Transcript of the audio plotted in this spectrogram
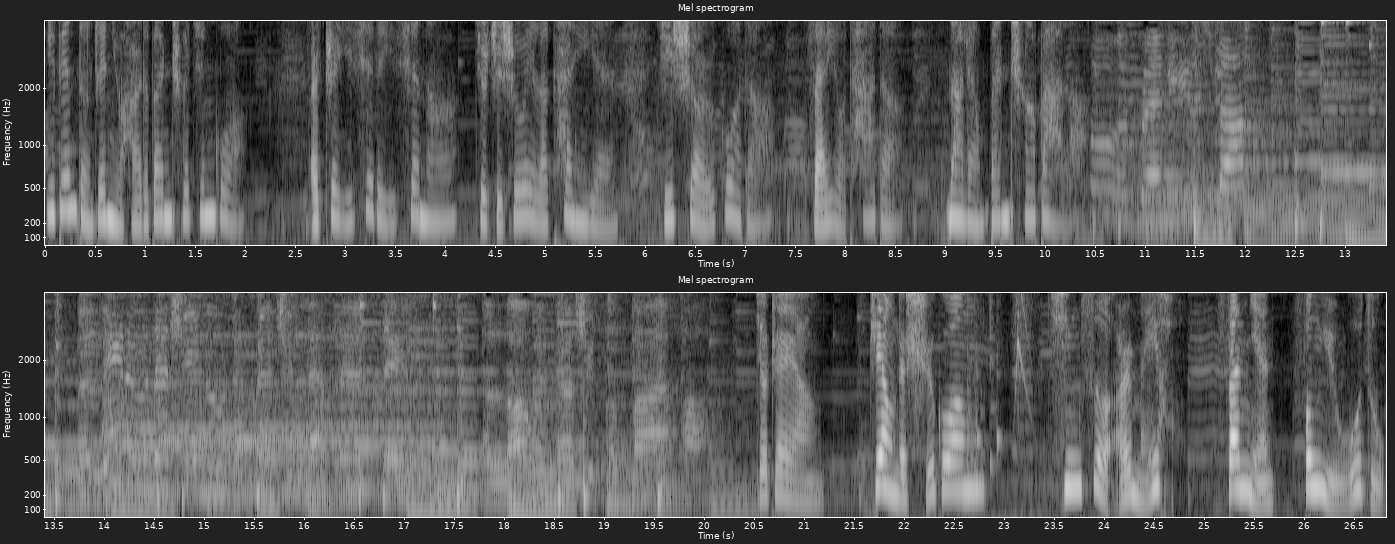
一边等着女孩的班车经过。而这一切的一切呢，就只是为了看一眼疾驰而过的载有他的那辆班车罢了。就这样，这样的时光，青涩而美好。三年风雨无阻，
